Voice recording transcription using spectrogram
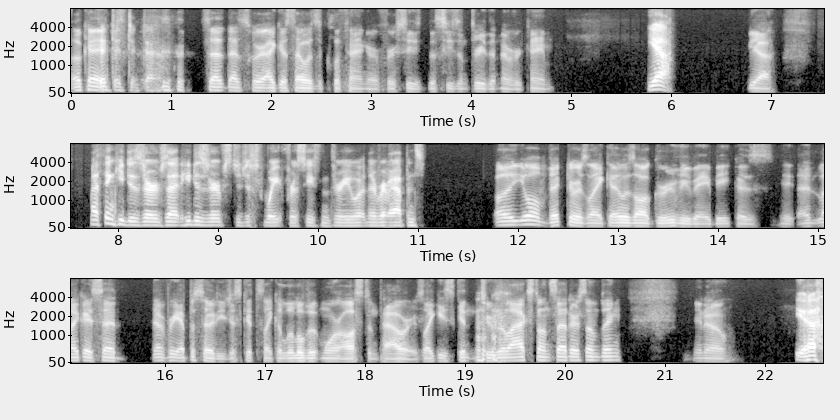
Okay. Dun, dun, dun. so that's where I guess that was a cliffhanger for season, the season three that never came. Yeah, Yeah. I think he deserves that. He deserves to just wait for season three, whatever happens. Well, you old Victor was like, it was all groovy, baby. Because, like I said, every episode he just gets like a little bit more Austin Powers. Like he's getting too relaxed on set or something. You know. Yeah,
